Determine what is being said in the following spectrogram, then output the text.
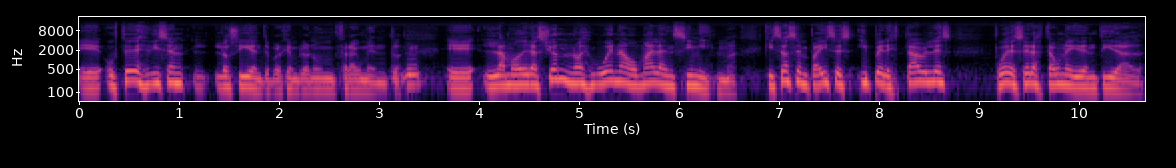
Eh, ustedes dicen lo siguiente, por ejemplo, en un fragmento. Eh, la moderación no es buena o mala en sí misma. Quizás en países hiperestables puede ser hasta una identidad.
